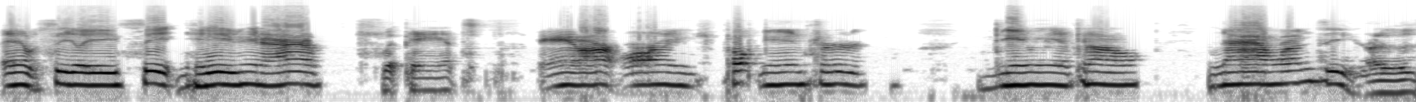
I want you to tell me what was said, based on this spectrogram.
And silly sitting here in our sweatpants and our orange pumpkin shirt. Give me a call. Nine one zero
